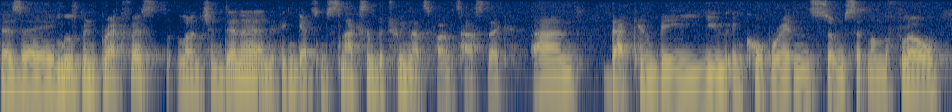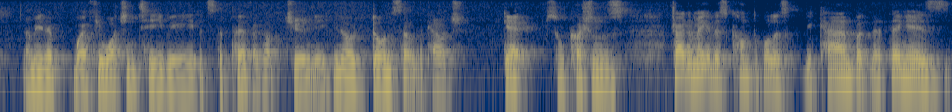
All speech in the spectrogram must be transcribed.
there's a movement breakfast, lunch, and dinner, and if you can get some snacks in between, that's fantastic. And that can be you incorporating some sitting on the flow I mean, if, if you're watching TV, it's the perfect opportunity. You know, don't sit on the couch. Get some cushions, try to make it as comfortable as you can. But the thing is,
